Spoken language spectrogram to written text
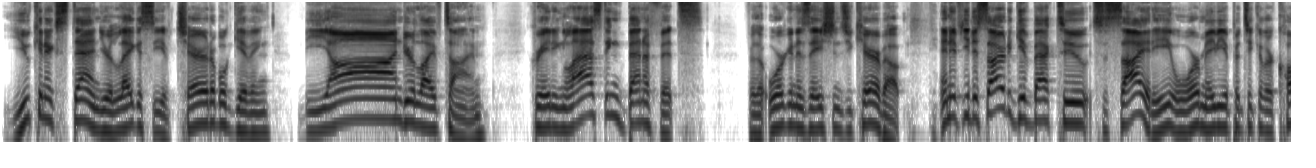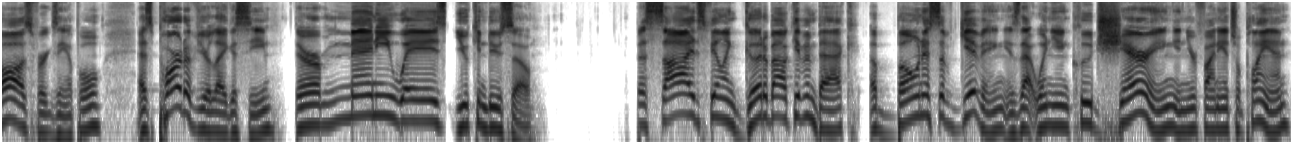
you can extend your legacy of charitable giving beyond your lifetime, creating lasting benefits for the organizations you care about. And if you desire to give back to society or maybe a particular cause, for example, as part of your legacy, there are many ways you can do so. Besides feeling good about giving back, a bonus of giving is that when you include sharing in your financial plan,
